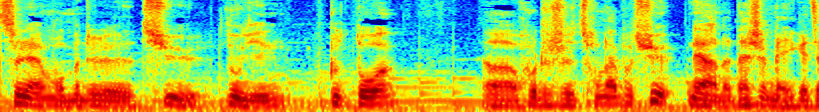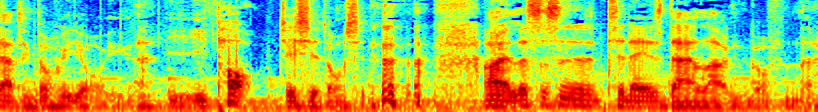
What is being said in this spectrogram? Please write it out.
虽然我们这去露营不多，呃，或者是从来不去那样的，但是每一个家庭都会有一个一一套这些东西。All right, let's listen to today's dialogue and go from there.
